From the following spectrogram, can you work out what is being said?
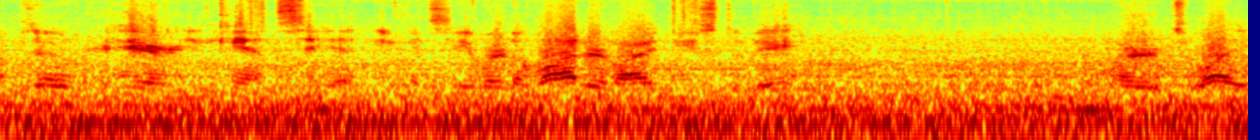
Dam's over here, you can't see it. You can see where the water line used to be, where it's white.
